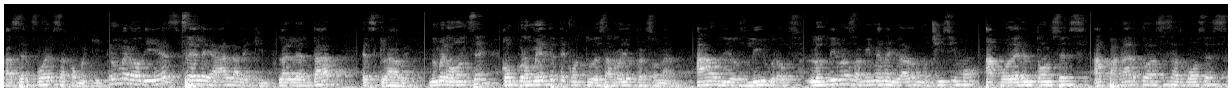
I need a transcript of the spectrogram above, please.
Hacer fuerza como equipo. Número 10, sé leal al equipo. La lealtad es clave. Número 11, comprométete con tu desarrollo personal. Audios, libros. Los libros a mí me han ayudado muchísimo a poder entonces apagar todas esas voces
